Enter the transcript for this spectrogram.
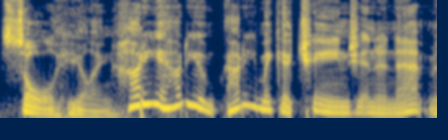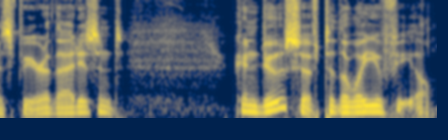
soul healing. How do you how do you how do you make a change in an atmosphere that isn't conducive to the way you feel?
